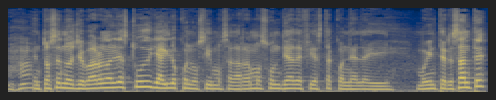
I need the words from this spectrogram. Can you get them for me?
Ajá. Entonces nos llevaron al estudio y ahí lo conocimos. Agarramos un día de fiesta con él ahí. Muy interesante.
